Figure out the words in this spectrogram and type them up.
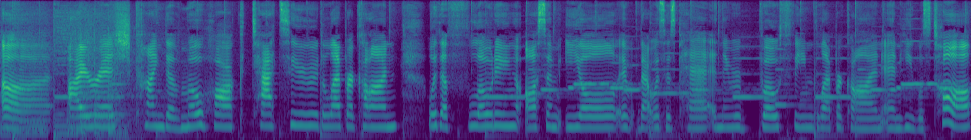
uh, Irish kind of mohawk tattooed leprechaun with a floating awesome eel. It, that was his pet, and they were both themed leprechaun, and he was tall,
